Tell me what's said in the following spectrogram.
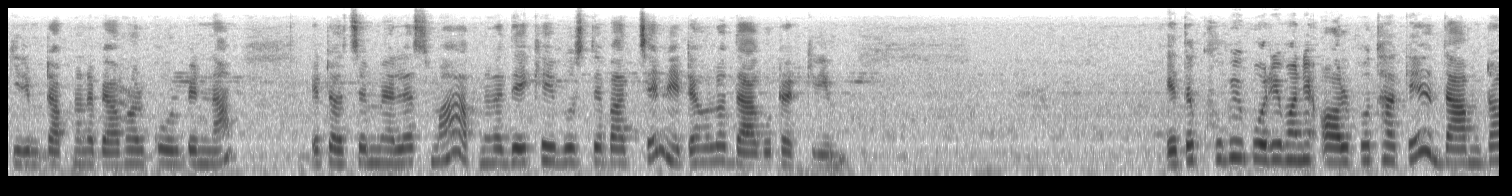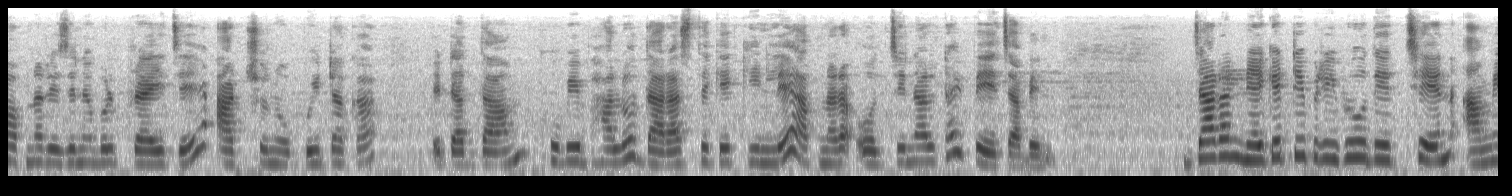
ক্রিমটা আপনারা ব্যবহার করবেন না। এটা হচ্ছে মেলাসমা আপনারা দেখেই বুঝতে পাচ্ছেন, এটা হলো দাগ ওঠার ক্রিম এতে খুবই পরিমাণে অল্প থাকে দামটাও আপনার রিজনেবল প্রাইজে আটশো নব্বই টাকা। এটার দাম খুবই ভালো, দারাজ থেকে কিনলে আপনারা অরিজিনালটাই পেয়ে যাবেন। যারা নেগেটিভ রিভিউ দিচ্ছেন, আমি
